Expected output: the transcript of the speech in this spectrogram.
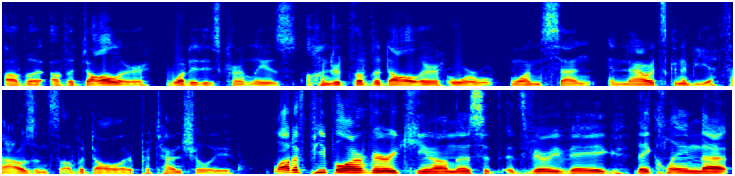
of a, of a dollar. What it is currently is a hundredth of a dollar or one cent. And now it's going to be a thousandth of a dollar potentially. A lot of people aren't very keen on this. It, it's very vague. They claim that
